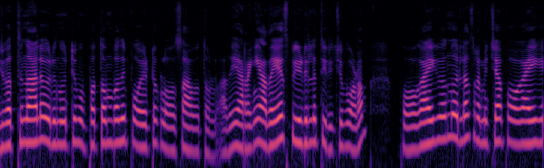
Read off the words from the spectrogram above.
ഇരുപത്തിനാല് ഒരുന്നൂറ്റി മുപ്പത്തൊമ്പതിൽ പോയിട്ട് ക്ലോസ് ആവത്തുള്ളൂ. അത് ഇറങ്ങി അതേ സ്പീഡിൽ തിരിച്ചു പോകണം പോകായികയൊന്നുമില്ല ശ്രമിച്ചാൽ പോകായിക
